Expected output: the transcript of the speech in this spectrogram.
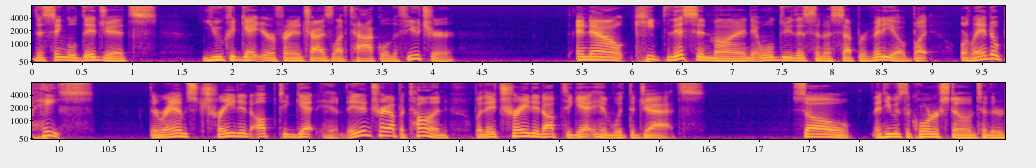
the single digits, you could get your franchise left tackle of the future. And now keep this in mind, and we'll do this in a separate video, but Orlando Pace, the Rams traded up to get him. They didn't trade up a ton, but they traded up to get him with the Jets. So, and he was the cornerstone to their,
